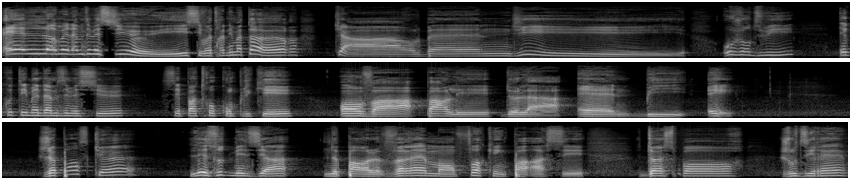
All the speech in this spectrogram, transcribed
Hello mesdames et messieurs, ici votre animateur, Carl Benji. Aujourd'hui, écoutez mesdames et messieurs, c'est pas trop compliqué, on va parler de la NBA. Je pense que les autres médias ne parlent vraiment fucking pas assez d'un sport, je vous dirais,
